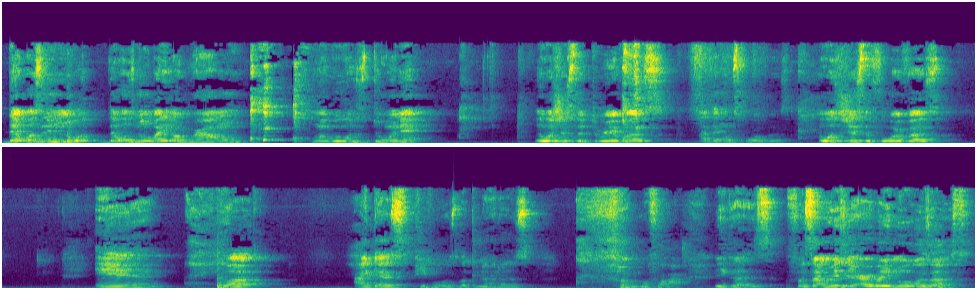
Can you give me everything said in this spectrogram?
there wasn't no, there was nobody around when we was doing it." It was just the three of us. I think it was four of us. It was just the four of us. And but I guess people was looking at us from afar because for some reason everybody knew it was us.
